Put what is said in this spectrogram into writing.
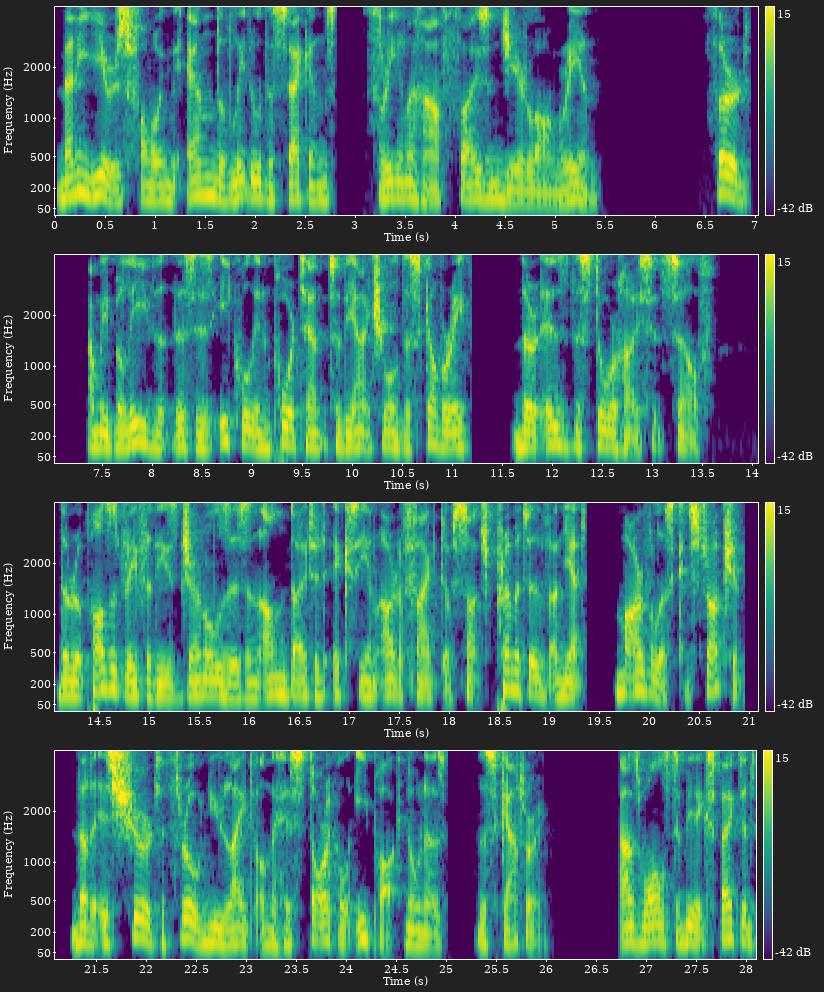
many years following the end of Leto II's three and a half thousand year long reign. Third, and we believe that this is equal in portent to the actual discovery there is the storehouse itself. The repository for these journals is an undoubted Ixian artifact of such primitive and yet marvellous construction that it is sure to throw new light on the historical epoch known as the Scattering. As was to be expected,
